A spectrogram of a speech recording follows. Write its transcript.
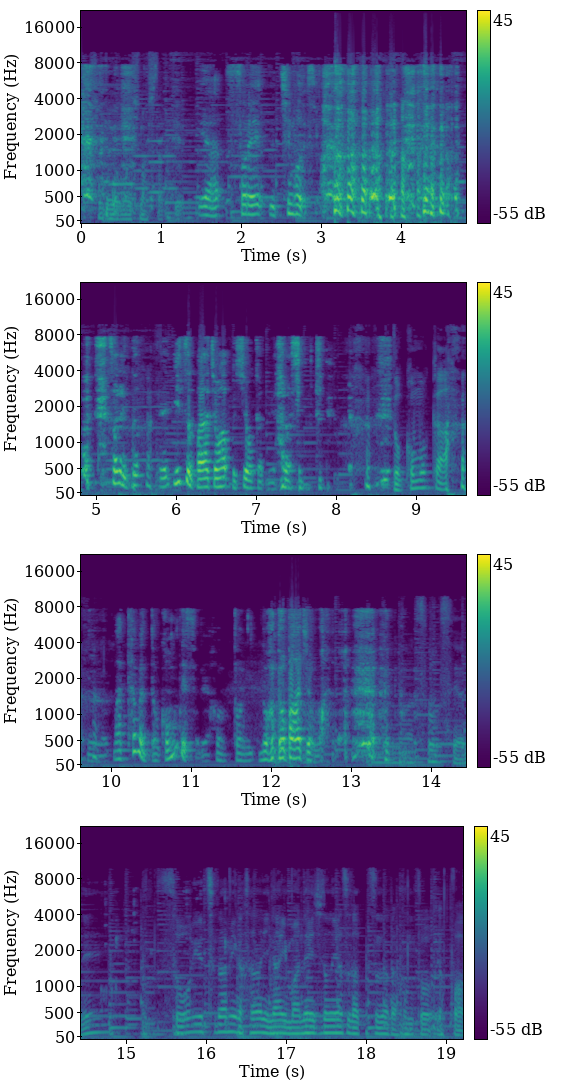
すぐにしましたっていう。いや、それ、うちもですよ。それど、えいつバージョンアップしようかという話になってて。どこもか。うんまあ多分どこもですよね、本当に。ノードバージョンは。まあ、そうっすよね。そういう津波がさらにないマネージドのやつだっつうなら、本当やっぱ、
